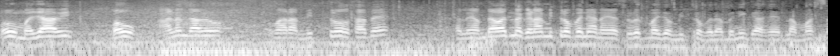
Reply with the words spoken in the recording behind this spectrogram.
બહુ મજા આવી, બહુ આનંદ આવ્યો અમારા મિત્રો સાથે. અને અમદાવાદમાં ઘણા મિત્રો બન્યા ને અહીંયા સુરતમાં જો મિત્રો બધા બની ગયા છે, એટલા મસ્ત.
